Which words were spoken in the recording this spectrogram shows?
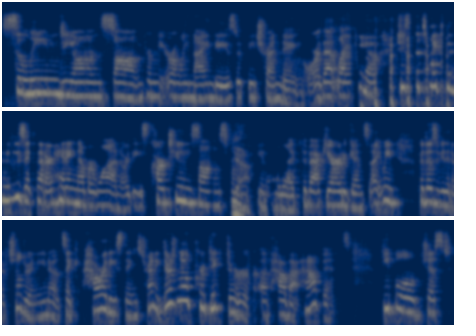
Celine Dion song from the early 90s would be trending, or that, like, you know, just the types of music that are hitting number one, or these cartoon songs from, Yeah. you know, like the backyardigans. I mean, for those of you that have children, you know, it's like, how are these things trending? There's no predictor of how that happens. People just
